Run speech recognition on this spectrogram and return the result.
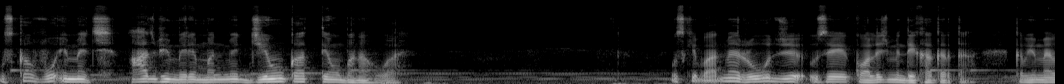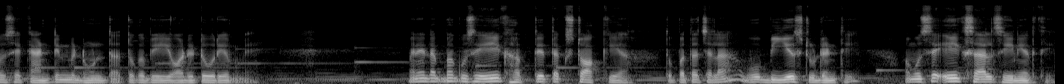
उसका वो इमेज आज भी मेरे मन में ज्यों का त्यों बना हुआ है। उसके बाद मैं रोज़ उसे कॉलेज में देखा करता। कभी मैं उसे कैंटीन में ढूंढता तो कभी ऑडिटोरियम में। मैंने लगभग उसे एक हफ़्ते तक स्टॉक किया। तो पता चला वो बीए स्टूडेंट थी और मुझसे एक साल सीनियर थी।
